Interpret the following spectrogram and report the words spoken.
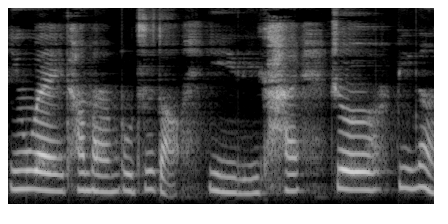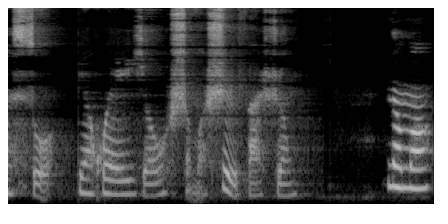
因为她们不知道一离开这避难所便会有什么事发生。那么，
